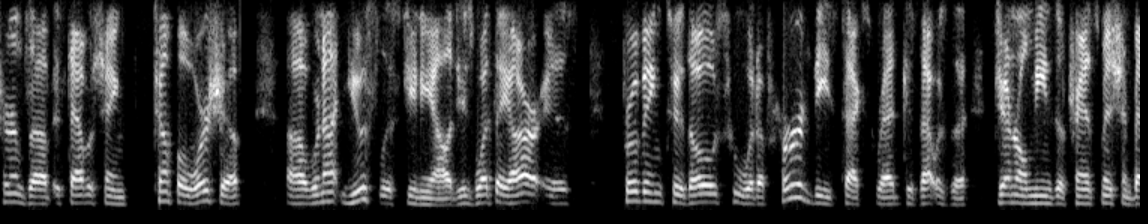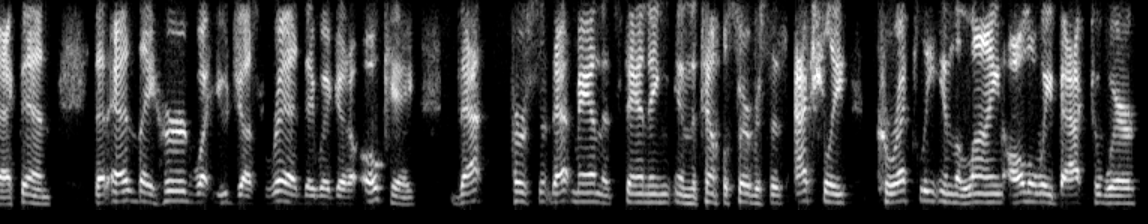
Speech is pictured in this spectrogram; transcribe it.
terms of establishing temple worship, uh, were not useless genealogies. What they are is proving to those who would have heard these texts read, because that was the general means of transmission back then, that as they heard what you just read, they would go, okay, that person, that man that's standing in the temple services, actually correctly in the line all the way back to where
